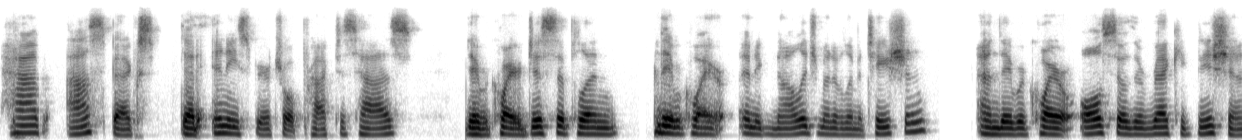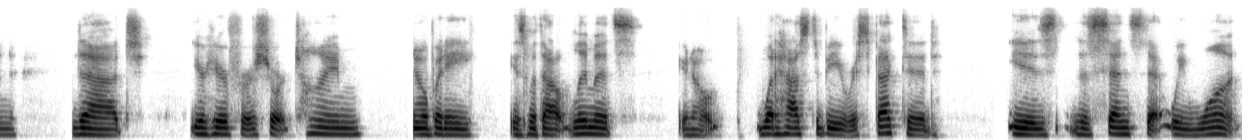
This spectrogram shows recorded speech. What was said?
have aspects that any spiritual practice has. They require discipline, they require an acknowledgement of limitation, and they require also the recognition that you're here for a short time. Nobody is without limits. You know, what has to be respected is the sense that we want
